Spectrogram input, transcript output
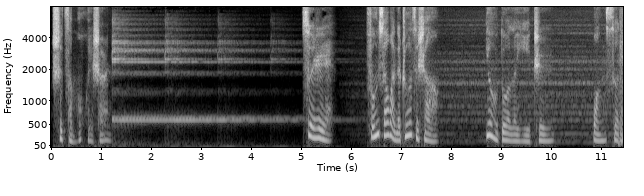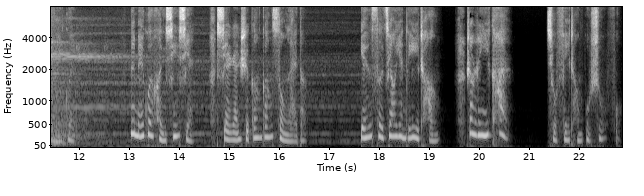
是怎么回事呢？次日，冯小婉的桌子上又多了一只黄色的玫瑰。那玫瑰很新鲜，显然是刚刚送来的。颜色娇艳的异常，让人一看就非常不舒服。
